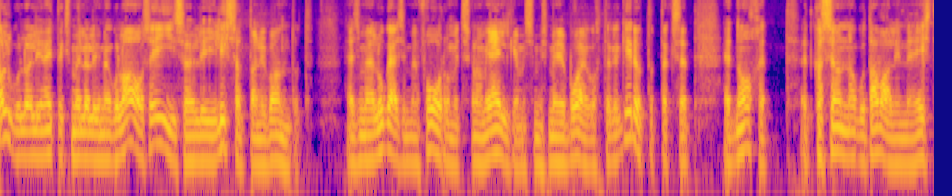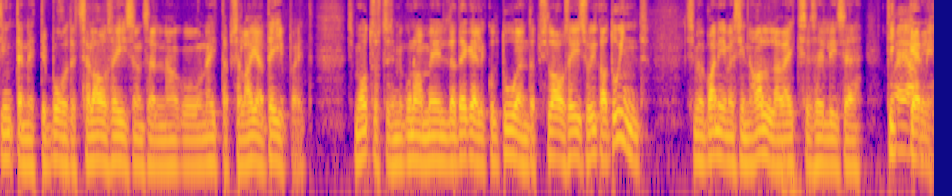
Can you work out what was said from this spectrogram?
algul oli näiteks, meil oli nagu laoseis oli lihtsalt on ju pandud. ja siis me lugesime foorumites, kuna me jälgime, siis mis meie poe kohta ka kirjutatakse, et et noh, et, et kas see on nagu tavaline Eesti internetipood, et see laoseis on seal nagu, näitab seal aiateibaid. siis me otsustasime, kuna meil ta tegelikult uuendab siis laoseisu iga tund, siis me panime sinna alla väikse sellise tikkeri,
